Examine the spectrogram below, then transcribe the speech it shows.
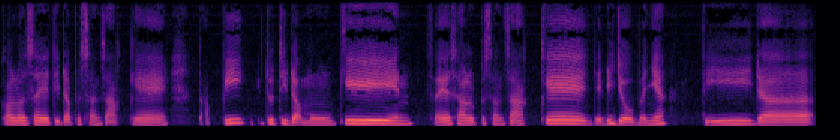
kalau saya tidak pesan sake, tapi itu tidak mungkin. Saya selalu pesan sake, jadi jawabannya tidak.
